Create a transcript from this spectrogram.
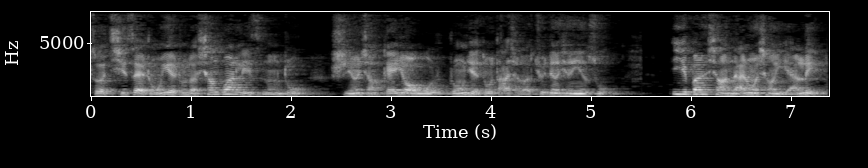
则其在溶液中的相关离子浓度是影响该药物溶解度大小的决定性因素。一般像难溶性盐类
